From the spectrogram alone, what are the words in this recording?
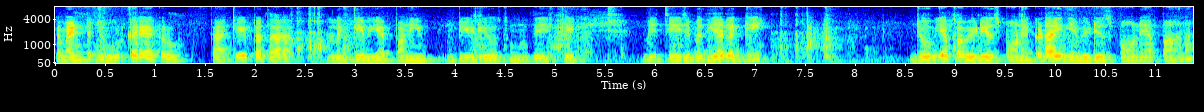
ਕਮੈਂਟ ਜ਼ਰੂਰ ਕਰਿਆ ਕਰੋ ਤਾਂ ਕਿ ਪਤਾ ਲੱਗੇ ਵੀ ਆਪਾਂ ਆਪਣੀ ਵੀਡੀਓ ਤੁਹਾਨੂੰ ਦੇਖ ਕੇ ਵੀ ਚੀਜ਼ ਵਧੀਆ ਲੱਗੀ। ਜੋ ਵੀ ਆਪਾਂ ਵੀਡੀਓਜ਼ ਪਾਉਣੇ ਕਢਾਈ ਦੀਆਂ ਵੀਡੀਓਜ਼ ਪਾਉਣੇ ਆਪਾਂ, ਹਨਾ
